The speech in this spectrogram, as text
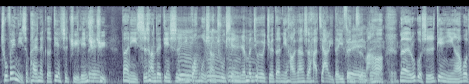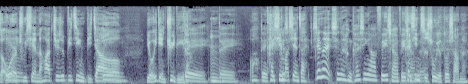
除非你是拍那个电视剧连续剧，那你时常在电视荧光幕上出现，人们就会觉得你好像是他家里的一份子嘛哈。那如果是电影啊或者偶尔出现的话，就是毕竟比较。有一点距离了，对，嗯，对，哦，对，开心吗？现在，现在，现在很开心啊，非常非常开心，指数有多少呢？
